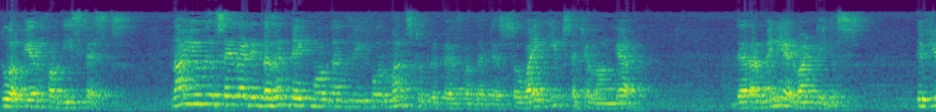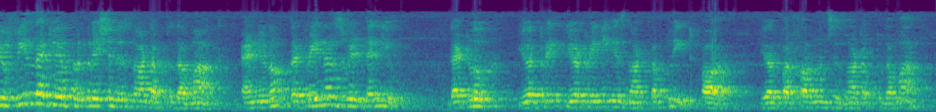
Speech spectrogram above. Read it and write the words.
to appear for these tests. Now you will say that it doesn't take more than 3-4 months to prepare for the test, so why keep such a long gap? There are many advantages. If you feel that your preparation is not up to the mark and you know the trainers will tell you that look your, tra your training is not complete or your performance is not up to the mark.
